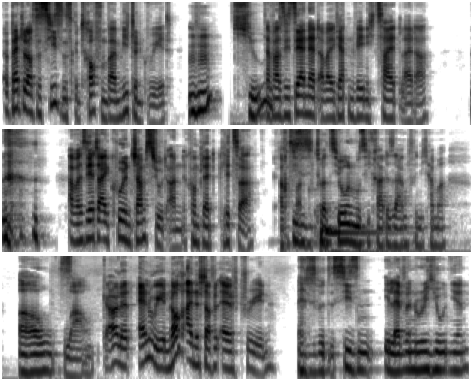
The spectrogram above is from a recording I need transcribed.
Battle of the Seasons getroffen, beim Meet and Greet. Mhm. Cute. Da war sie sehr nett, aber wir hatten wenig Zeit leider. aber sie hatte einen coolen Jumpsuit an, komplett Glitzer. Auch Das diese cool. Situation, muss ich gerade sagen, finde ich Hammer. Oh, wow. Scarlett Henry, noch eine Staffel 11 Queen. Es wird Season 11 Reunion.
